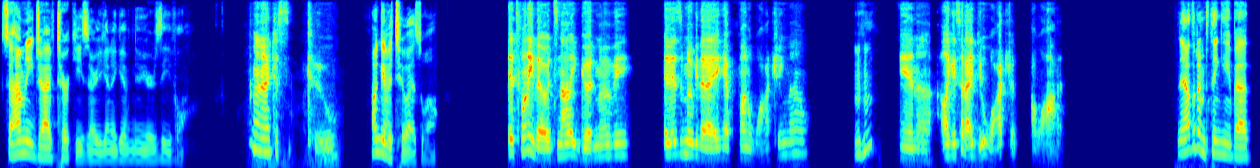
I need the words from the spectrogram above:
So how many jive turkeys are you going to give New Year's Evil? Uh, just two. I'll give it two as well. It's funny though. It's not a good movie. It is a movie that I have fun watching though. Mm-hmm. And uh, like I said, I do watch it a lot. Now that I'm thinking about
